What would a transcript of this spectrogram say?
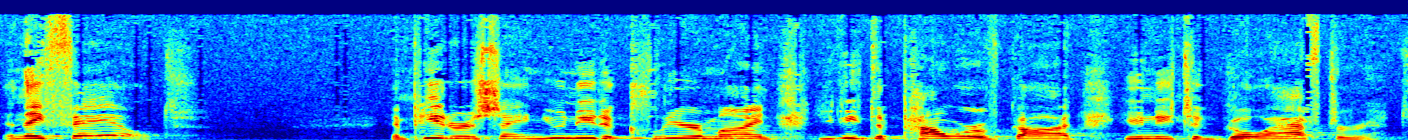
and they failed. And Peter is saying, You need a clear mind. You need the power of God. You need to go after it.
